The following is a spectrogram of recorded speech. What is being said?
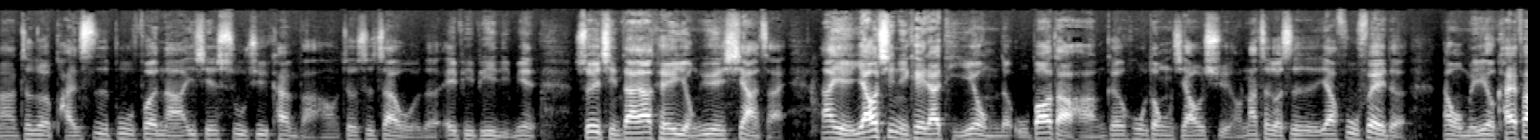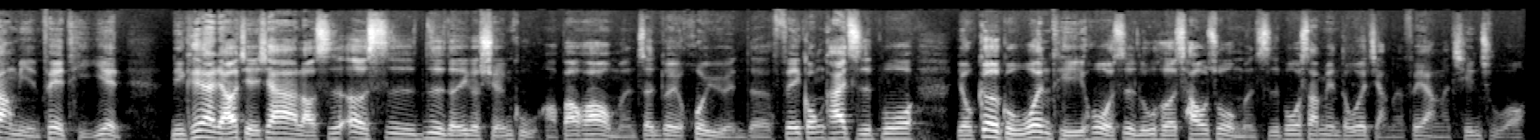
那这个盘势部分啊，一些数据看法哈，就是在我的 A P P 里面，所以请大家可以踊跃下载。那也邀请你可以来体验我们的五包导航跟互动教学哦。那这个是要付费的，那我们也有开放免费体验。你可以来了解一下老师二四日的一个选股哈，包括我们针对会员的非公开直播，有个股问题或者是如何操作，我们直播上面都会讲得非常的清楚哦。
